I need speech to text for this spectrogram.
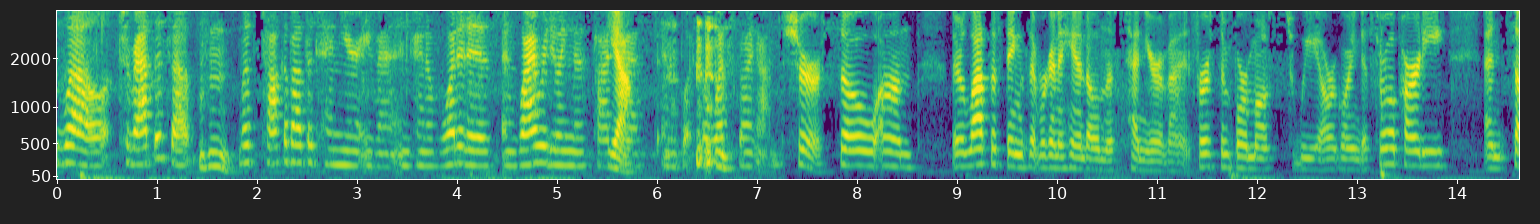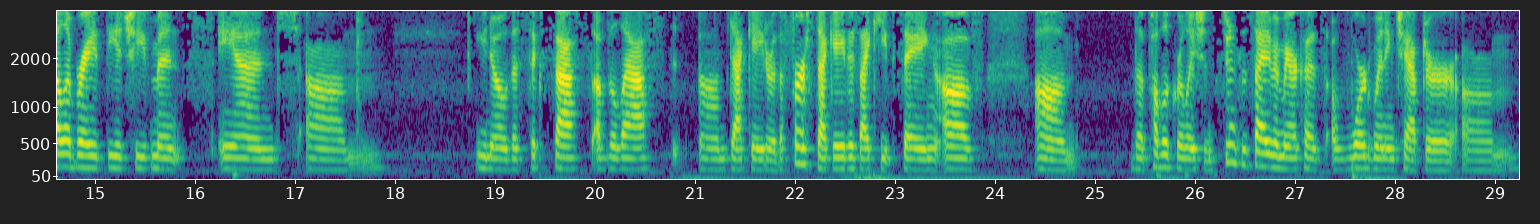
Well, to wrap this up, mm-hmm. let's talk about the 10 year event and kind of what it is and why we're doing this podcast yeah. and what, so what's going on. Sure. So, um, there are lots of things that we're going to handle in this 10 year event. First and foremost, we are going to throw a party and celebrate the achievements and um, you know the success of the last um, decade or the first decade, as I keep saying, of um, the Public Relations Student Society of America's award-winning chapter um,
